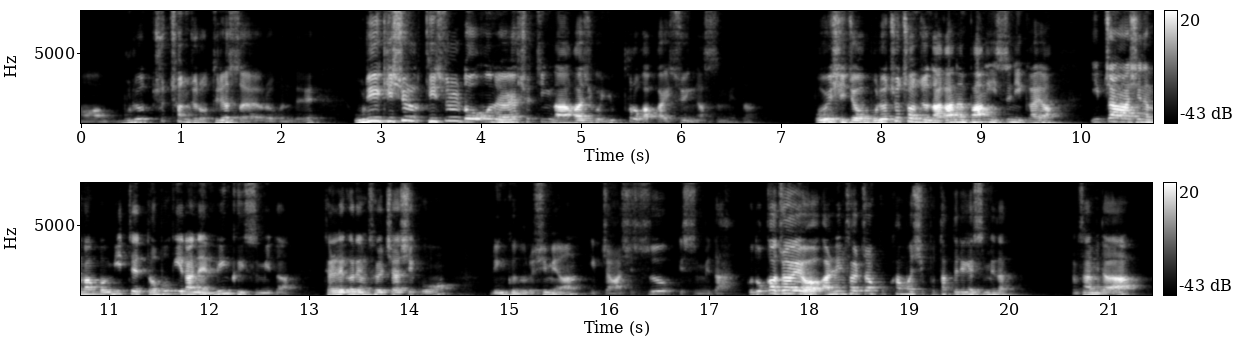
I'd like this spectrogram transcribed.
어, 무료 추천주로 드렸어요 여러분들. 우리 기술, 기술도 오늘 슈팅 나와가지고 6% 가까이 수익 났습니다. 보이시죠? 무료 추천주 나가는 방이 있으니까요. 입장하시는 방법 밑에 더보기란에 링크 있습니다. 텔레그램 설치하시고 링크 누르시면 입장하실 수 있습니다. 구독과 좋아요, 알림 설정 꼭 한 번씩 부탁드리겠습니다. 감사합니다.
